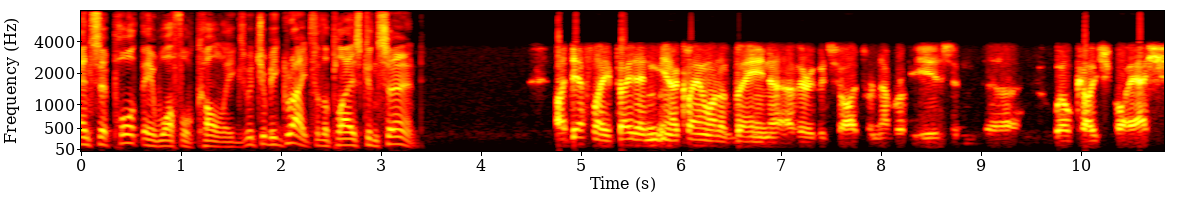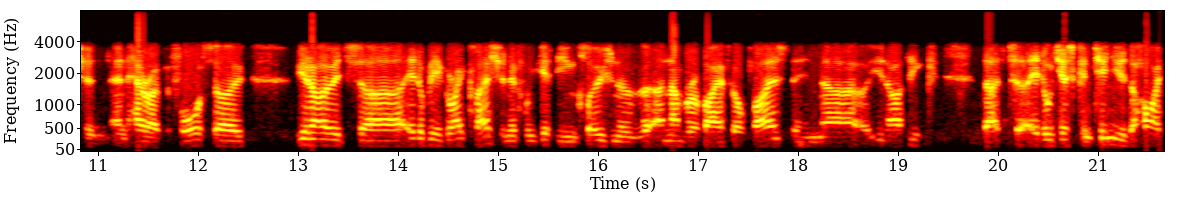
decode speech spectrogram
and support their WAFL colleagues, which will be great for the players concerned. I definitely, Pete, and you know, Claremont have been a very good side for a number of years and uh, well coached by Ash and, and Harrow before. So, you know, it's uh, it'll be a great clash, and if we get the inclusion of a number of AFL players, then uh, you know, I think that uh, it'll just continue the high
